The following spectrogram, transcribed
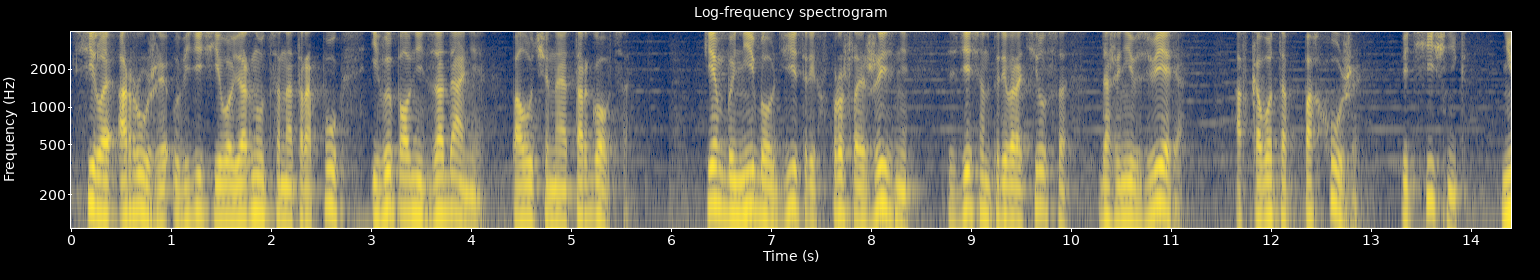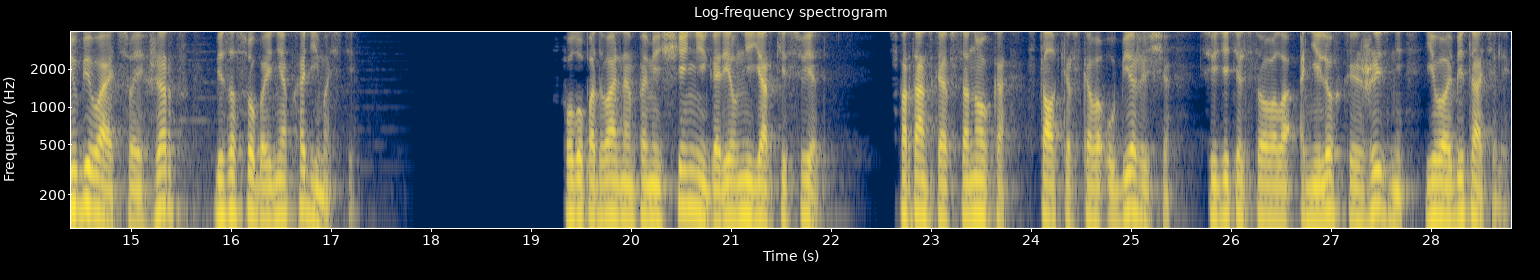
силой оружия убедить его вернуться на тропу и выполнить задание, полученное от торговца. Кем бы ни был Дитрих в прошлой жизни, здесь он превратился даже не в зверя, а в кого-то похуже, ведь хищник не убивает своих жертв без особой необходимости полуподвальном помещении горел неяркий свет. Спартанская обстановка сталкерского убежища свидетельствовала о нелегкой жизни его обитателей.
